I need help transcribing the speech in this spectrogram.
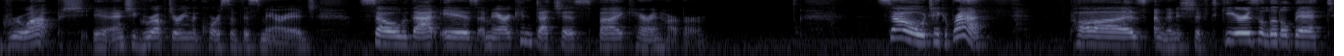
grew up she, and she grew up during the course of this marriage. So that is american duchess by karen harper so take a breath, pause. I'm going to shift gears a little bit,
